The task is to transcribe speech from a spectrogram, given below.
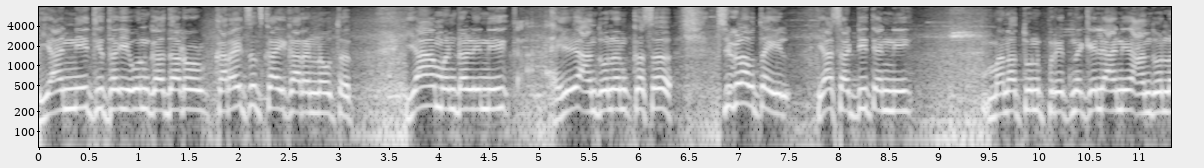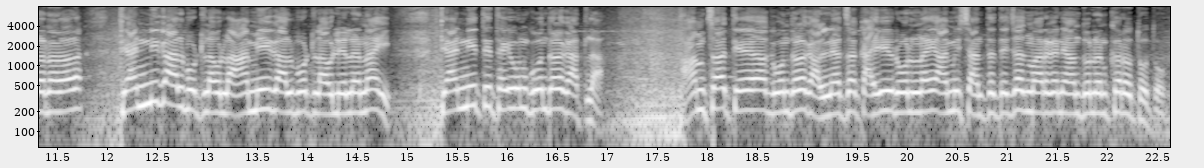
यांनी तिथं येऊन गदारोळ करायचंच काही कारण नव्हतं. या मंडळींनी हे आंदोलन कसं चिघळवता येईल यासाठी त्यांनी मनातून प्रयत्न केले आणि आंदोलनाला त्यांनी गालबोट लावलं. आम्ही गालबोट लावलेलं नाही. त्यांनी तिथे येऊन गोंधळ घातला. आमचा त्या गोंधळ घालण्याचा काही रोल नाही. आम्ही शांततेच्याच मार्गाने आंदोलन करत होतो.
